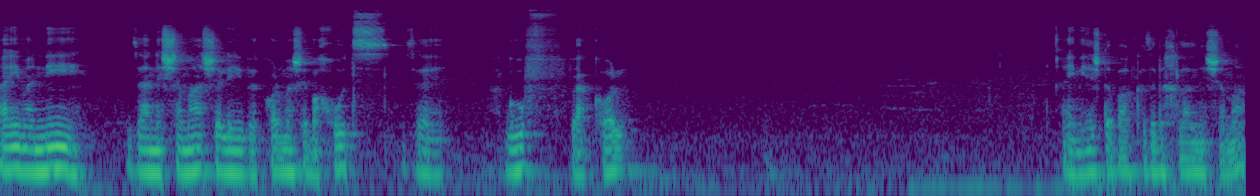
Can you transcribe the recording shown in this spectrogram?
האם אני זה הנשמה שלי וכל מה שבחוץ זה הגוף והכל. האם יש דבר כזה בכלל נשמה?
